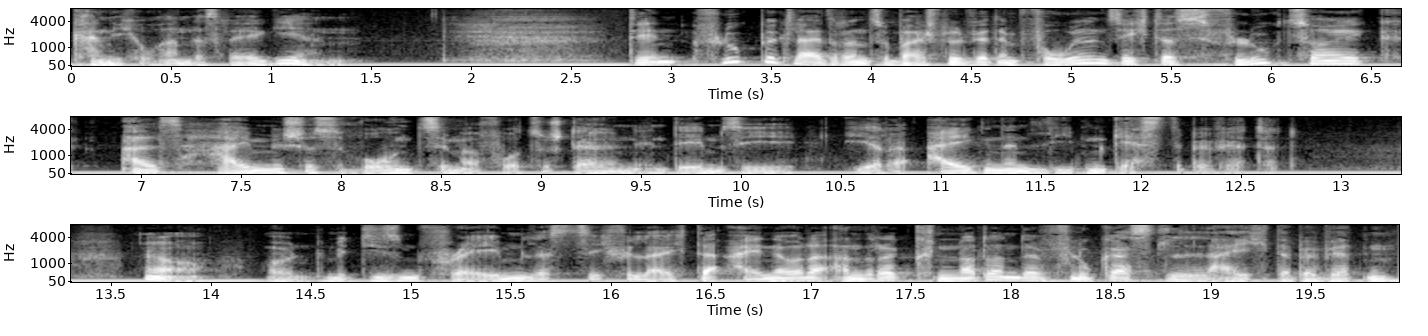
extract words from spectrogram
kann ich auch anders reagieren. Den Flugbegleiterinnen zum Beispiel wird empfohlen, sich das Flugzeug als heimisches Wohnzimmer vorzustellen, in dem sie ihre eigenen lieben Gäste bewirtet. Ja, und mit diesem Frame lässt sich vielleicht der eine oder andere knotternde Fluggast leichter bewirten.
